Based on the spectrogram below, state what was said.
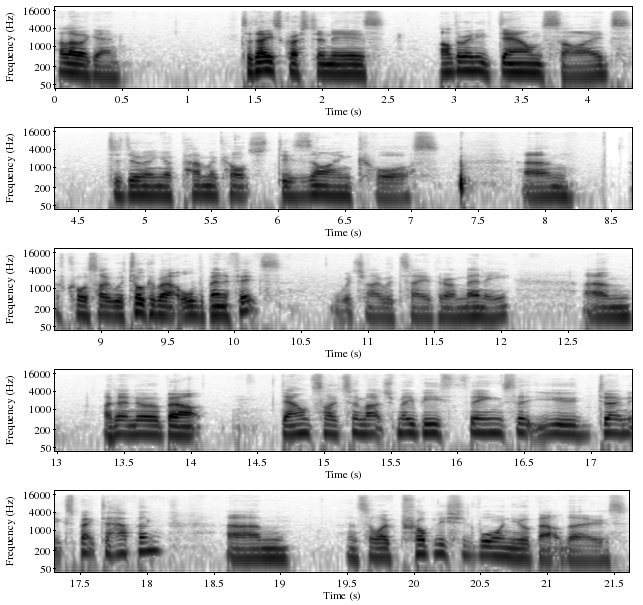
Hello again. Today's question is, are there any downsides to doing a permaculture design course? Um, of course, I would talk about all the benefits, which I would say there are many. Um, I don't know about downsides so much, maybe things that you don't expect to happen. Um, and so I probably should warn you about those.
